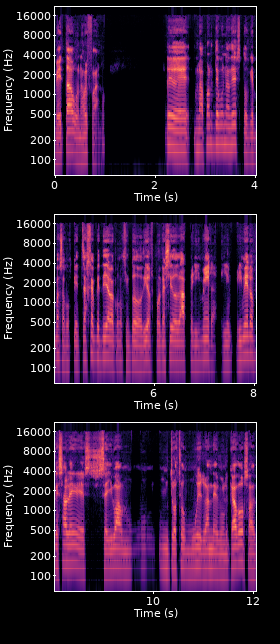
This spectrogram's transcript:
beta o en alfa, ¿no? Eh, la parte buena de esto, ¿qué pasa? Pues que ChatGPT ya lo conoce todo Dios, porque ha sido la primera. Y el primero que sale es, se lleva un, trozo muy grande del mercado. O sea,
